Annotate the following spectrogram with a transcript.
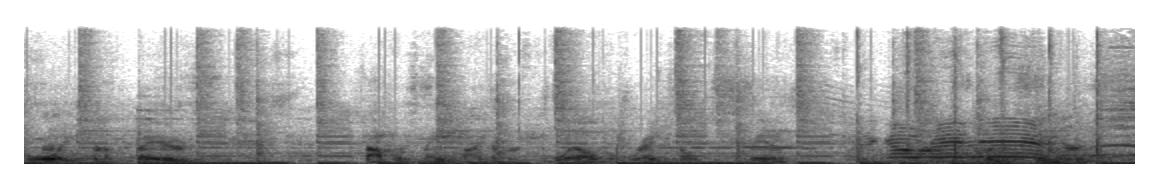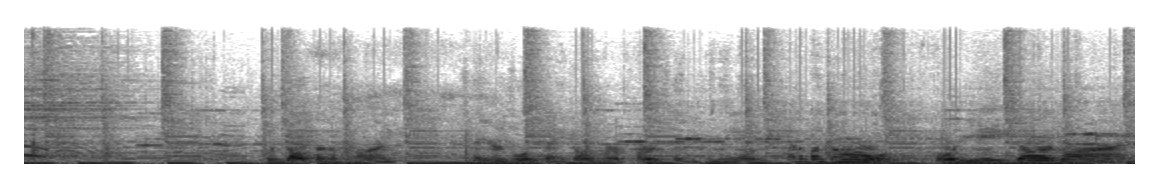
Floyd for the Bears. Stop was made by number 12, Reginald Smith Way to go, for the Reggie. Stingers. Result of the punt, Stingers will take over first and 10 at about their own 48-yard line.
